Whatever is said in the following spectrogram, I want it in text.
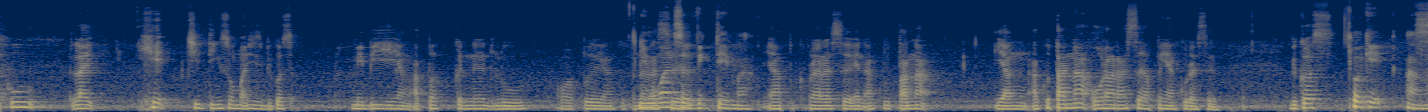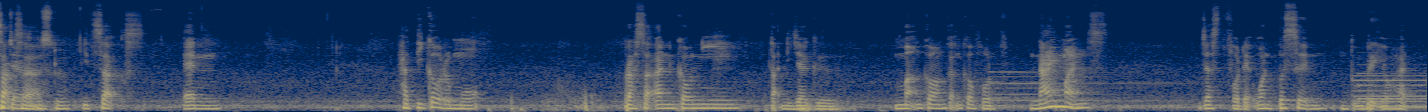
aku like hate cheating so much is because maybe yang apa aku kena dulu or apa yang aku pernah You rasa. once a victim ah. yang aku pernah rasa and aku tak nak yang aku tak nak orang rasa apa yang aku rasa. Because Okay. Ah, sucks lah it sucks. And hati kau remuk. Perasaan kau ni tak dijaga. Mak kau angkat kau for 9 months just for that one person untuk break your heart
